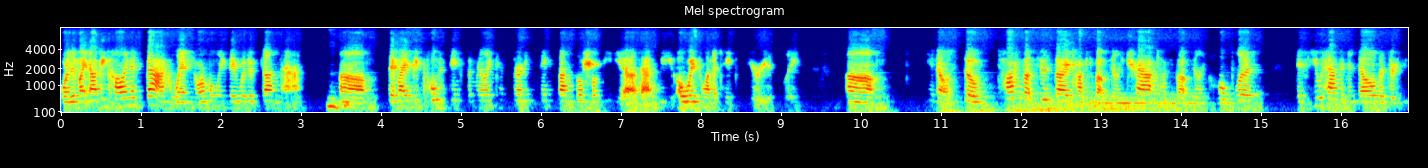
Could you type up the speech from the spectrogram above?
or they might not be calling us back when normally they would have done that. Mm-hmm. Um, they might be posting some really concerning things on social media that we always want to take seriously. Um, you know, so talking about suicide, talking about feeling trapped, talking about feeling hopeless. If you happen to know that they're using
